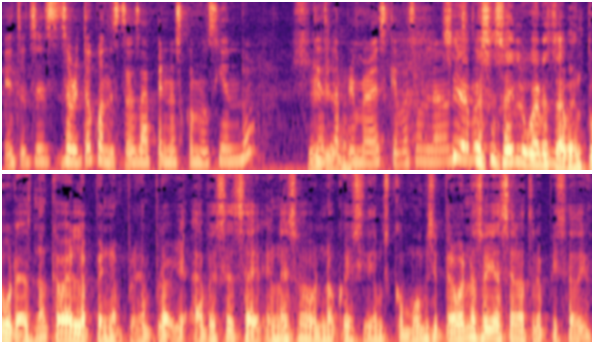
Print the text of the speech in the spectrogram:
Entonces, sobre todo cuando estás apenas conociendo, que es la primera vez que vas a un lado. Sí, a veces hay lugares de aventuras, ¿no? Que vale la pena, por ejemplo, a veces en eso no coincidimos con Bumsy, pero bueno, eso ya será otro episodio.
